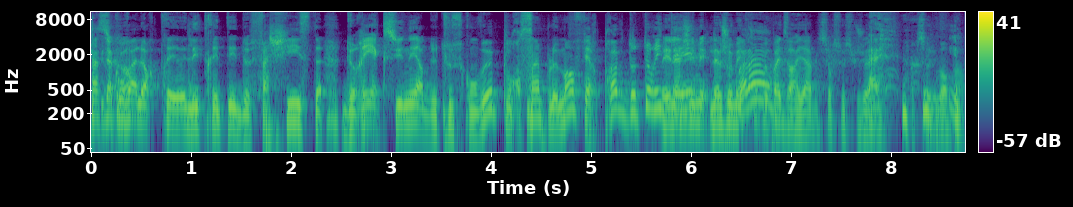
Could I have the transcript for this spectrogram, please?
parce qu'on va leur les traiter de fascistes, de réactionnaires, de tout ce qu'on veut, pour simplement faire preuve d'autorité. Mais la, géométrie ne peut pas être variable sur ce sujet. Absolument pas.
